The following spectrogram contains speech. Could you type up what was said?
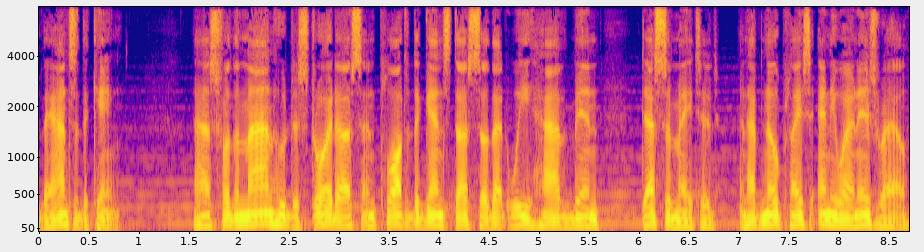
They answered the king, As for the man who destroyed us and plotted against us so that we have been decimated and have no place anywhere in Israel,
